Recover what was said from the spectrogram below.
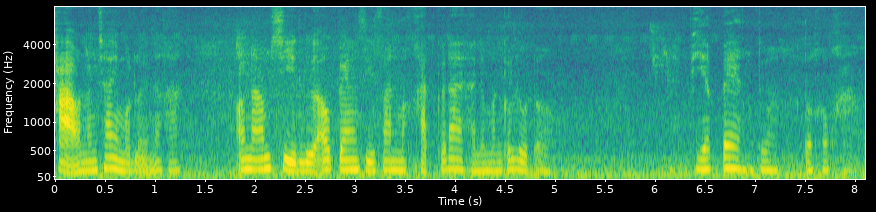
ขาวๆนั้นใช่หมดเลยนะคะ เอาน้ำฉีดหรือเอาแปรงสีฟันมาขัดก็ได้ค่ะเดี๋ยวมันก็หลุดออก พี้ยแป้งตัวตัวขาวๆ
